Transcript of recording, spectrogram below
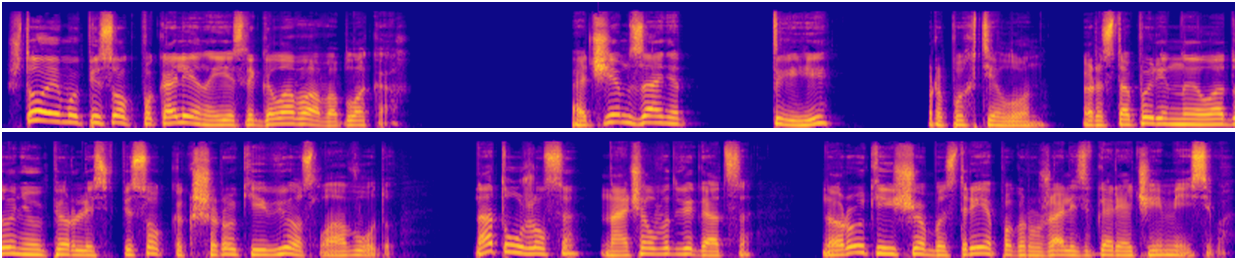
Что ему песок по колено, если голова в облаках? А чем занят ты? пропыхтел он. Растопыренные ладони уперлись в песок, как широкие весла о воду. Натужился, начал выдвигаться, но руки еще быстрее погружались в горячее месиво.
